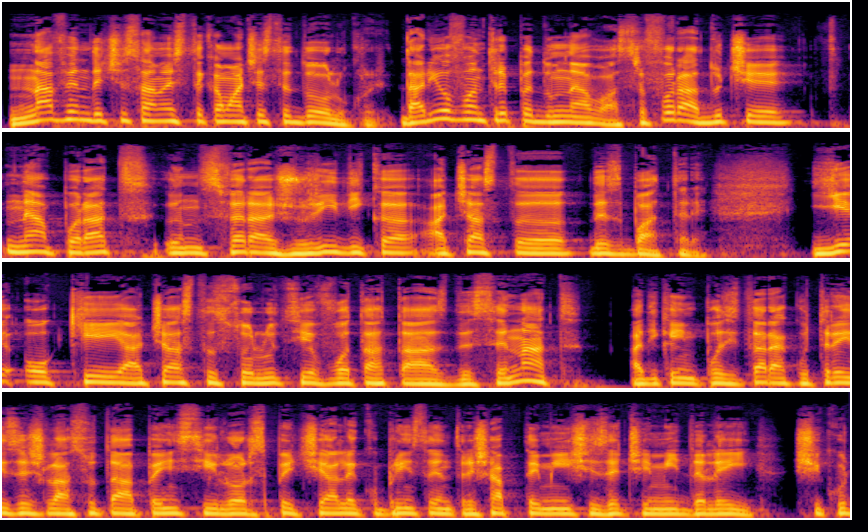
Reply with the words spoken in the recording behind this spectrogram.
Nu avem de ce să amestecăm aceste două lucruri. Dar eu vă întreb pe dumneavoastră, fără a aduce neapărat în sfera juridică această dezbatere. E ok această soluție votată azi de Senat? Adică impozitarea cu 30% a pensiilor speciale cuprinse între 7.000 și 10.000 de lei și cu 50%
